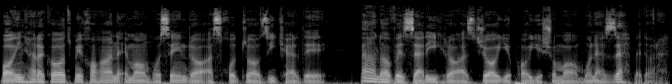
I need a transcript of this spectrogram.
با این حرکات می‌خواهند امام حسین را از خود راضی کرده به علاوه زریح را از جای پای شما منزه بدارند.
